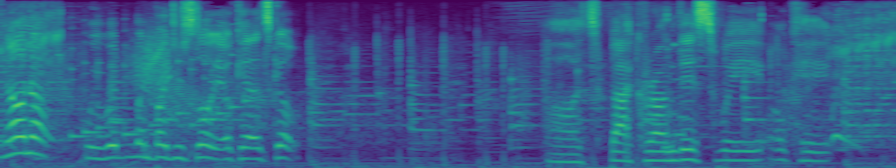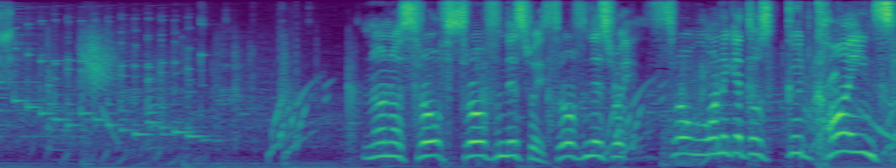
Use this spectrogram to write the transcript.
No, no. We went, went by too slowly. Okay, let's go. Oh, it's back around this way. Okay. No, no, throw, throw from this way. Throw from this way. Throw. We want to get those good coins.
